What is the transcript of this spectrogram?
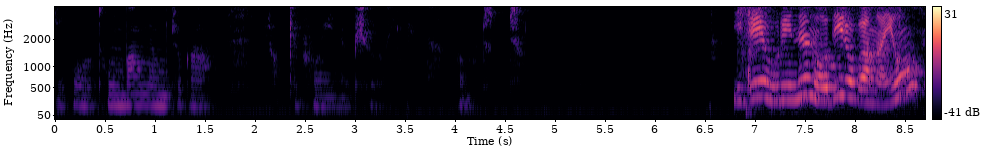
그리고 동방명주가 이렇게 보이는 뷰입니다. 너무 좋죠. 이제 우리는 어디로 가나요?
